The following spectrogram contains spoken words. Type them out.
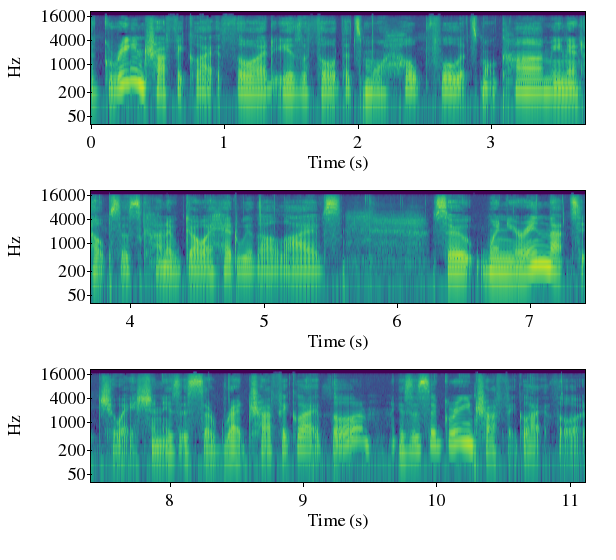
A green traffic light thought is a thought that's more helpful, it's more calming, it helps us kind of go ahead with our lives. So when you're in that situation, is this a red traffic light thought? Is this a green traffic light thought?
